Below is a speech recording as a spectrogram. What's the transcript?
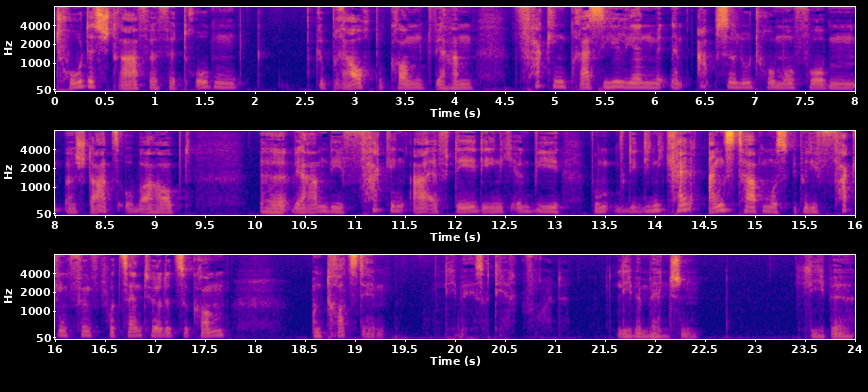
Todesstrafe für Drogengebrauch bekommt. Wir haben fucking Brasilien mit einem absolut homophoben äh, Staatsoberhaupt. Äh, wir haben die fucking AfD, die nicht irgendwie, die, die nie keine Angst haben muss, über die fucking 5%-Hürde zu kommen. Und trotzdem, liebe Esoterik-Freunde, liebe Menschen, liebe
